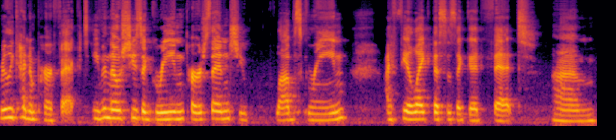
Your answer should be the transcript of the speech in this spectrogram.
really kind of perfect. Even though she's a green person, she loves green. I feel like this is a good fit um,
